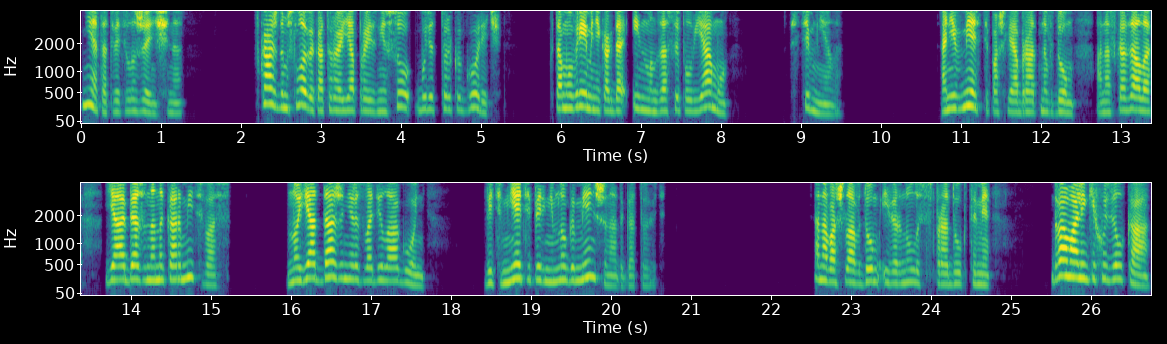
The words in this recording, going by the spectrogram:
«Нет», — ответила женщина. В каждом слове, которое я произнесу, будет только горечь. К тому времени, когда Инман засыпал яму, стемнело. Они вместе пошли обратно в дом. Она сказала, «Я обязана накормить вас». Но я даже не разводила огонь, ведь мне теперь немного меньше надо готовить. Она вошла в дом и вернулась с продуктами. Два маленьких узелка.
